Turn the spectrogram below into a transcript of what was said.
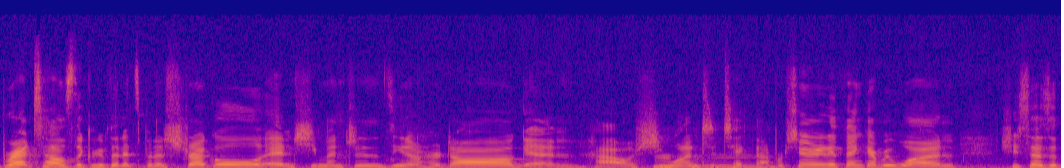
Brett tells the group that it's been a struggle, and she mentions, you know, her dog and how she wanted to take the opportunity to thank everyone. She says that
